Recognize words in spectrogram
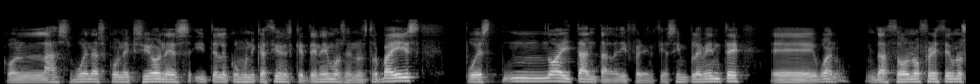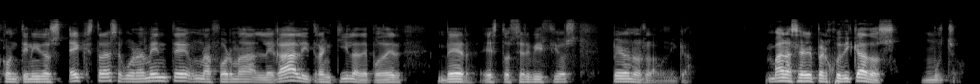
con las buenas conexiones y telecomunicaciones que tenemos en nuestro país, pues no hay tanta la diferencia. Simplemente, eh, bueno, Dazón ofrece unos contenidos extra seguramente, una forma legal y tranquila de poder ver estos servicios, pero no es la única. ¿Van a ser perjudicados? Mucho.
